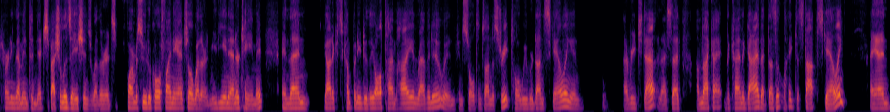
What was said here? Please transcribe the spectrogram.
turning them into niche specializations, whether it's pharmaceutical, financial, whether it's media and entertainment, and then got its company to the all-time high in revenue and consultants on the street told we were done scaling and i reached out and i said i'm not the kind of guy that doesn't like to stop scaling and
